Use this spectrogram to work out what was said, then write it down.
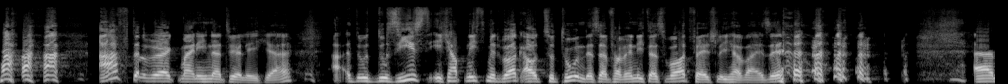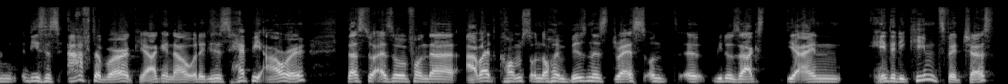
Afterwork meine ich natürlich, ja. Ah, du, du siehst, ich habe nichts mit Workout zu tun, deshalb verwende ich das Wort fälschlicherweise. ähm, dieses Afterwork, ja genau, oder dieses Happy Hour, dass du also von der Arbeit kommst und noch im Business Dress und äh, wie du sagst, dir einen hinter die Kiemen zwitscherst,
